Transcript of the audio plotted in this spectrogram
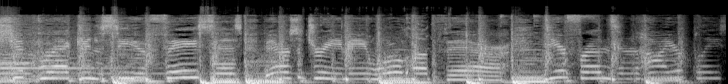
Shipwreck in a sea of faces. There's a dreamy world up there. Dear friends in higher places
